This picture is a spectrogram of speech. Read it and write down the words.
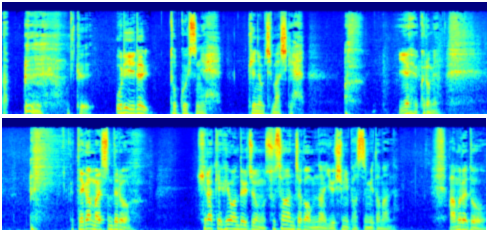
그 우리 일을 돕고 있으니 괴념치 마시게. 예, 그러면 그 대감 말씀대로 히라케 회원들 중 수상한 자가 없나 유심히 봤습니다만 아무래도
